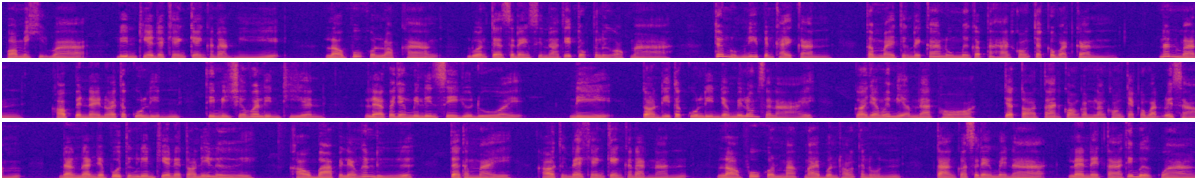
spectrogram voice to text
เพราะไม่คิดว่าหลินเทียนจะแข็งแกร่งขนาดนี้ เหล่าผู้คนรอบข้างล้วนแต่แสดงสีหน้าที่ตกตะลึงออกมา เจ้าหนุ่มนี่เป็นใครกัน ทำไมถึงได้กล้าลงมือกับทหารของจักรวรรดิกัน นั่นมันเขาเป็นนายน้อยตระกูลหลินที่มีชื่อว่าหลินเทียน แล้วก็ยังมีหลินซีอยู่ด้วย นี่ตอนที่ตระกูลหลินยังไม่ล่มสลาย ก็ยังไม่มีอำนาจพอ จะต่อต้านกองกำลังของจักรวรรดิด้วยซ้ำดังนั้นอย่าพูดถึงหลินเทียนในตอนนี้เลย เขาบ้าไปแล้วงั้นหรือ แต่ทำไมเขาถึงได้แข็งแกร่งขนาดนั้น เหล่าผู้คนมากมายบนท้องถนน ต่างก็แสดงใบหน้าและในตาที่เบิกกว้าง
